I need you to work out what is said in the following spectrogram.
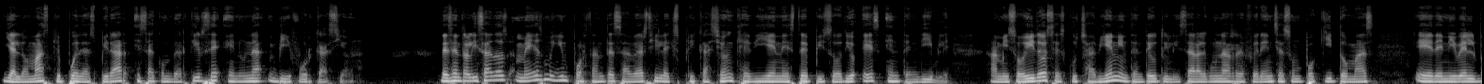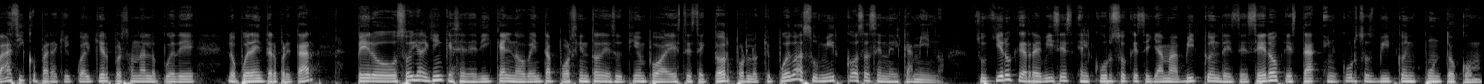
y a lo más que puede aspirar es a convertirse en una bifurcación. Descentralizados, me es muy importante saber si la explicación que di en este episodio es entendible. A mis oídos se escucha bien, intenté utilizar algunas referencias un poquito más eh, de nivel básico para que cualquier persona lo, puede, lo pueda interpretar, pero soy alguien que se dedica el 90% de su tiempo a este sector, por lo que puedo asumir cosas en el camino. Sugiero que revises el curso que se llama Bitcoin desde cero, que está en cursosbitcoin.com.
